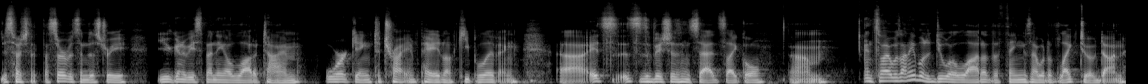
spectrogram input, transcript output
especially like the service industry, you're going to be spending a lot of time working to try and pay to keep living. Uh, it's it's a vicious and sad cycle. Um, and so I was unable to do a lot of the things I would have liked to have done.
